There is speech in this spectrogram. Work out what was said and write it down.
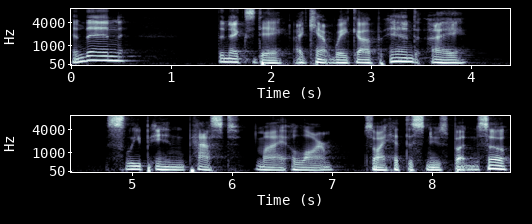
And then the next day, I can't wake up and I sleep in past my alarm. So I hit the snooze button. So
